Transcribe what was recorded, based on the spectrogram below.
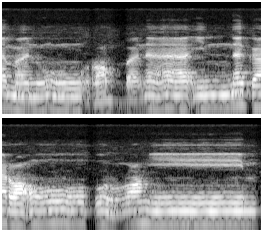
آمنوا ربنا إنك رؤوف رحيم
